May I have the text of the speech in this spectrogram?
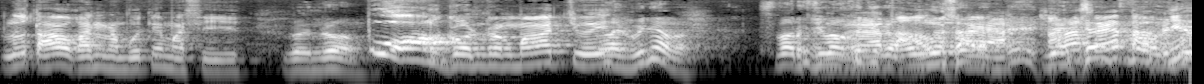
lu tahu kan rambutnya masih gondrong. wah gondrong banget cuy. Lagunya apa? Separuh jiwaku Nggak juga tahu saya. Karena Ya, saya tahunya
